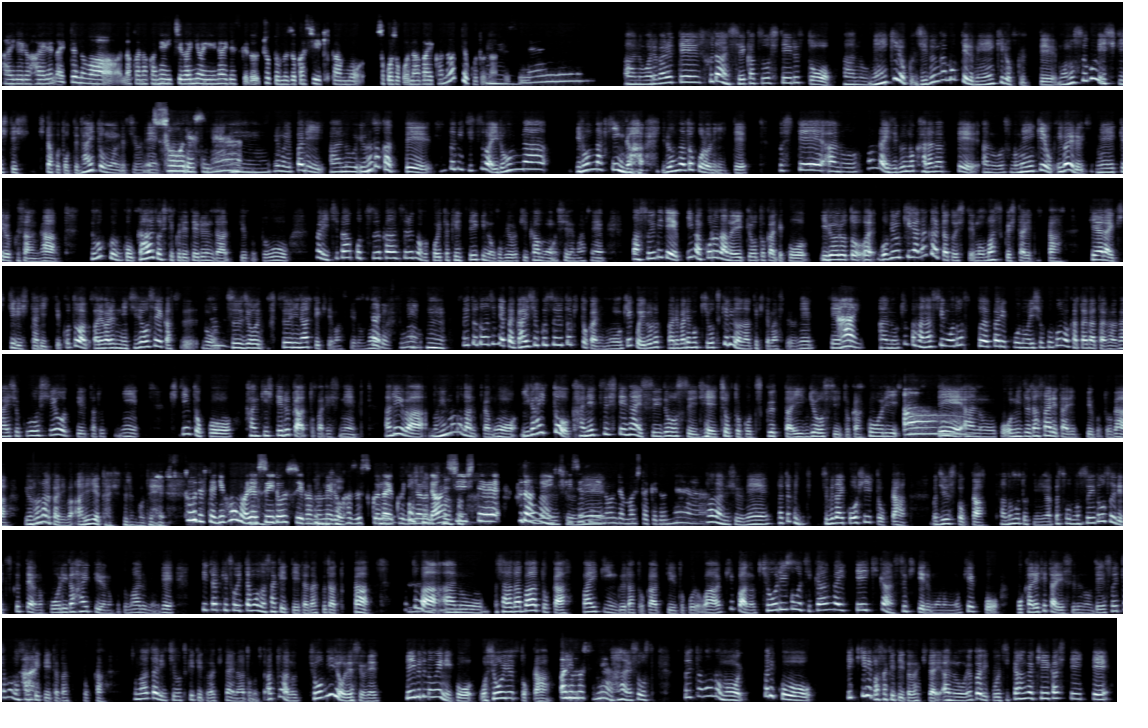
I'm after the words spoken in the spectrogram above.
入れる入れないっていうのは、なかなかね、一概には言えないですけど、ちょっと難しい期間もそこそこ長いかなっていうことうなんですん。ね。あの、我々って普段生活をしていると、あの、免疫力、自分が持っている免疫力ってものすごい意識してきたことってないと思うんですよね。そうですね。うん、でもやっぱり、あの、世の中って、本当に実はいろんな、いろんな菌が いろんなところにいて、そして、あの、本来自分の体って、あの、その免疫力、いわゆる免疫力さんが、すごくこうガードしてくれてるんだっていうことを、やっぱり一番こう痛感するのがこういった血液のご病気かもしれません。まあそういう意味で、今コロナの影響とかでこう、いろいろと、わご病気がなかったとしてもマスクしたりとか、手洗いきっちりしたりっていうことは、我々の日常生活のうん。通常、普通になってきてますけどそうも、ですね。うん、それと同時にやっぱり外食するときとかにも結構いろいろ我々も気をつけるようになってきてますよね。で、はい。あの、ちょっと話戻すと、やっぱりこの移植後の方々が外食をしようって言ったときに、きちんとこう、換気してるかとかですね、あるいは飲み物なんかも意外と加熱してない水道水でちょっとこう作った飲料水とか氷あで、ああ。の、こうお水出されたりっていうことが世の中にはあり得たりするので、そうですね。日本はね、うん水道水が飲める数少ない国なので、安。心して普段ね、意識せずに。飲んでましたけどね。そうなんですよね。例えば、冷たいコーヒーとか、まあジュースとか頼むときに、やっぱりその水道水で作ったような氷が入っているようなこともあるので、できるだけそういったものを避けていただくだとか、あとは、あん。の、サラダバーとか、バイキングだとかっていうところは、結構あの、調理後時間が一定期間過ぎているものも結構置かれてたりするので、そういったものを避はい。けていただくとか、そのあたりに気をつけていただきたいなと思って、あとはあの、調味料ですよね。テーブルの上にこう、お醤油とか、ありますね。はい、そう、そういったものも、やっぱりこう、できれば避けていただきたい。あの、やっぱりこう、時間が経過していて、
